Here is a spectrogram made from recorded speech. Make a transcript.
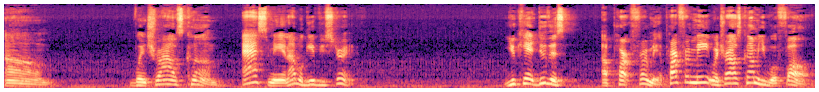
um, when trials come, ask me, and I will give you strength. You can't do this apart from me. Apart from me, when trials come, you will fall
